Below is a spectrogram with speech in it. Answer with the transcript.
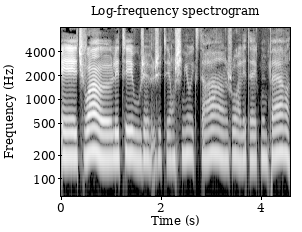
Et tu vois, l'été où j'étais en chimio, etc., un jour, elle était avec mon père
